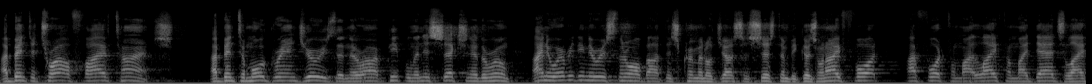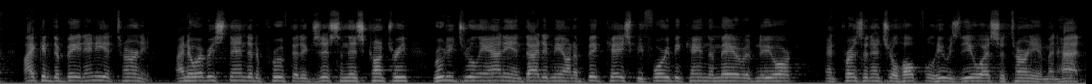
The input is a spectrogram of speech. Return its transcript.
I've been to trial five times. I've been to more grand juries than there are people in this section of the room. I know everything there is to know about this criminal justice system because when I fought, I fought for my life and my dad's life. I can debate any attorney. I know every standard of proof that exists in this country. Rudy Giuliani indicted me on a big case before he became the mayor of New York and presidential hopeful. He was the U.S. attorney in Manhattan.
